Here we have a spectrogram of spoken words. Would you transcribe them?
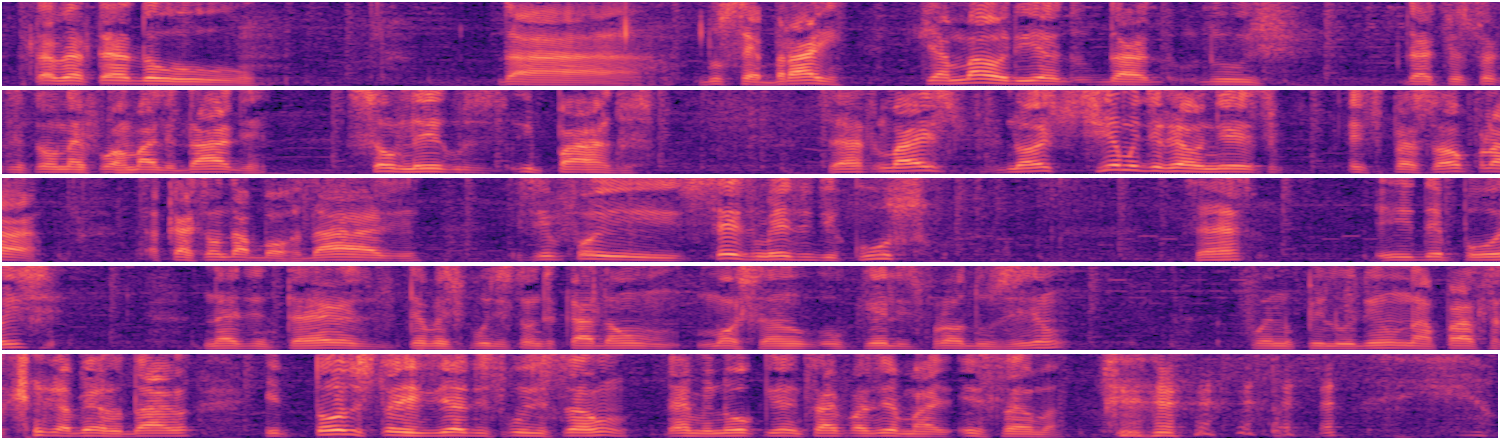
através até do, da, do Sebrae, que a maioria da, dos, das pessoas que estão na informalidade são negros e pardos, certo? Mas nós tínhamos de reunir esse, esse pessoal para a questão da abordagem. Isso foi seis meses de curso, certo? E depois, né, de entrega, teve a exposição de cada um mostrando o que eles produziam. Foi no Pilurinho, na Praça Berro d'Água. E todos os três dias de exposição terminou que a gente sai fazer mais em samba.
